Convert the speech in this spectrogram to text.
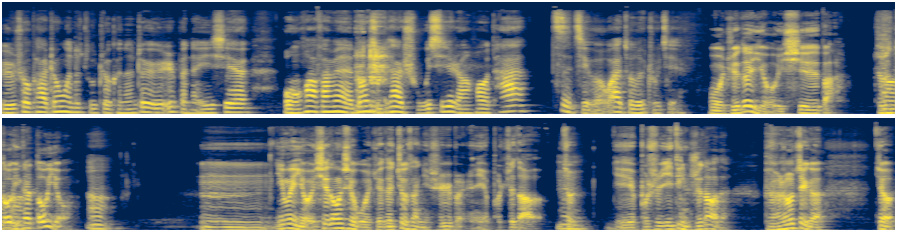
比如说怕中文的读者可能对于日本的一些文化方面的东西不太熟悉，然后他自己额外做的注解？我觉得有一些吧，就是都嗯应该都有。嗯嗯，因为有一些东西，我觉得就算你是日本人也不知道，就嗯也不是一定知道的。比方说这个，就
